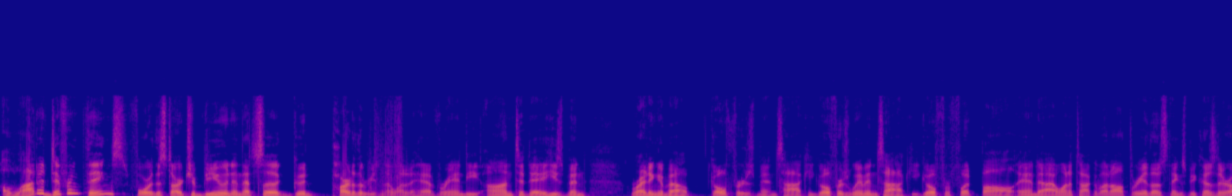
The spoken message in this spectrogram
a lot of different things for the Star Tribune, and that's a good part of the reason I wanted to have Randy on today. He's been writing about Gophers men's hockey, Gophers women's hockey, Gopher football, and uh, I want to talk about all three of those things because they're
